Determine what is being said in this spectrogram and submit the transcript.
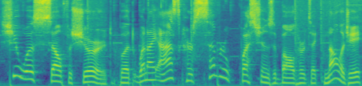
She was self assured, but when I asked her several questions about her technology,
